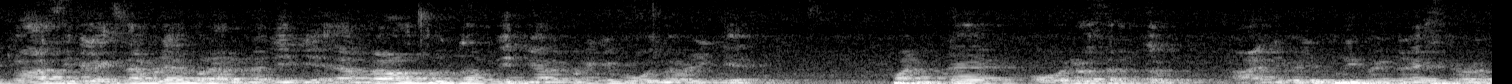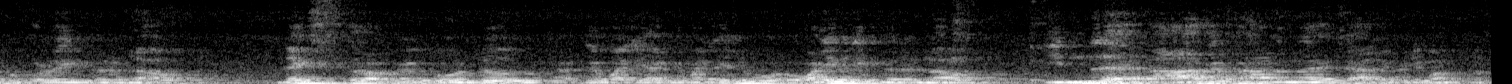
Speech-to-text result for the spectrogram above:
ക്ലാസിക്കൽ എക്സാമ്പിൾ ഞാൻ പറയാറുണ്ട്. എറണാകുളത്ത് നിന്നും വിജ്ഞാനപ്പണിക്ക് പോകുന്ന വഴിക്ക് പണ്ട് ഓരോ സ്ഥലത്തും ആനുവലി പ്രീമെന്റേഷനോടെ ഫുട്ബോൾ നെക്സ്റ്റ് നെക്സ്റ്റ് കൊണ്ട് അങ്കമാലി അങ്കമാലിയിൽ ഓളി കളിക്കുന്നവരുണ്ടാവും. ഇന്ന് ആകെ കാണുന്നത് ചാലക്കുടി മാത്രം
